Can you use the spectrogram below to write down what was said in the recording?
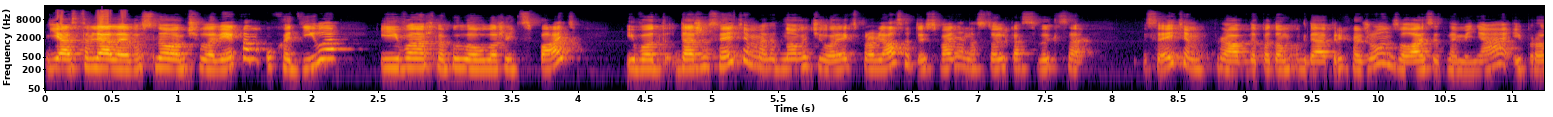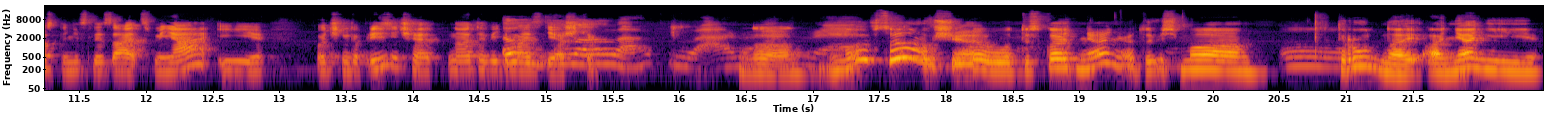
я оставляла его с новым человеком, уходила, и его нужно было уложить спать. И вот даже с этим этот новый человек справлялся, то есть Ваня настолько свыкся с этим, правда, потом, когда я прихожу, он залазит на меня и просто не слезает с меня, и очень капризничает, но это, видимо, издержки. Да. Ну и в целом вообще вот искать няню это весьма трудно, а няни,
